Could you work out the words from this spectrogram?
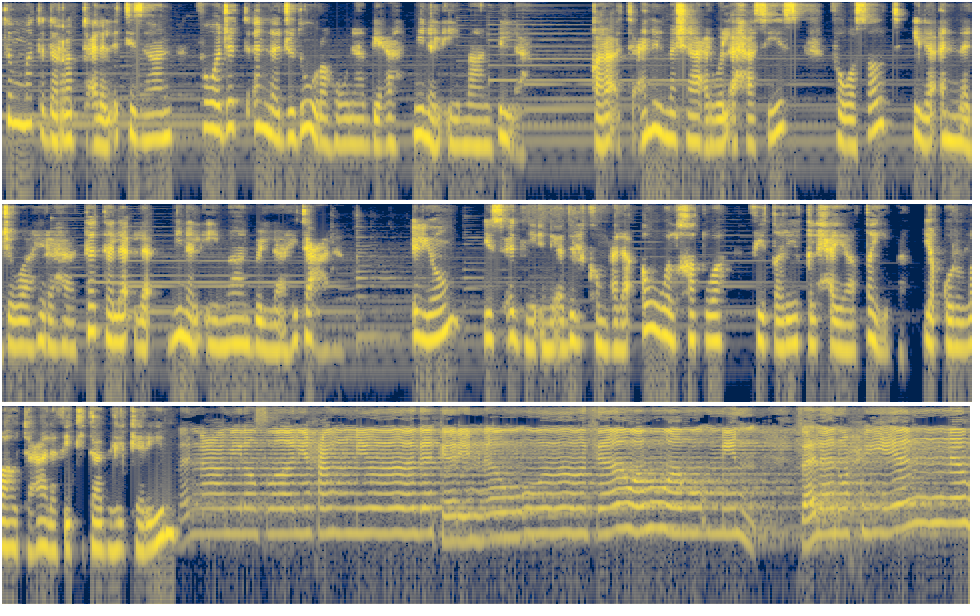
ثم تدربت على الاتزان فوجدت أن جذوره نابعة من الإيمان بالله. قرأت عن المشاعر والأحاسيس فوصلت إلى أن جواهرها تتلألأ من الإيمان بالله تعالى. اليوم يسعدني أني أدلكم على أول خطوة في طريق الحياة طيبة يقول الله تعالى في كتابه الكريم. من عمل صالحا من ذكر أو أنثى وهو مؤمن فلنحيينه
